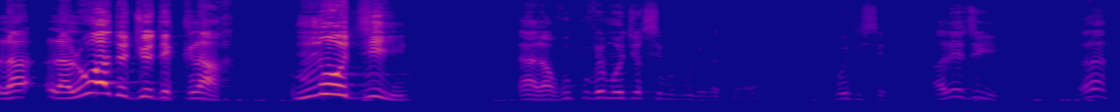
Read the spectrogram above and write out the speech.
La, loi de Dieu déclare, maudit. Alors vous pouvez maudire si vous voulez maintenant. Hein. Maudissez. Allez-y. Hein?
